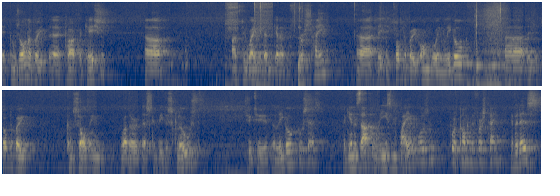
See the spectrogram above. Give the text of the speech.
it goes on about the clarification uh, as to why we didn't get it the first time. Uh, they, they talked about ongoing legal. Uh, they, they talked about consulting whether this could be disclosed to the legal process. Again, is that the reason why it wasn't forthcoming the first time? If it is,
